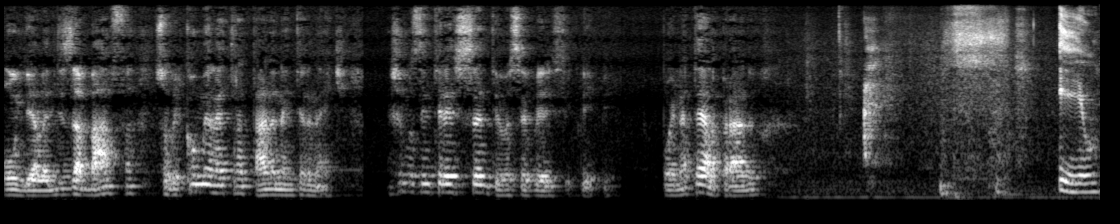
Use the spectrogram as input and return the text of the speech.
onde ela desabafa sobre como ela é tratada na internet. Achamos interessante você ver esse clipe. Põe na tela, Prado. Eu,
